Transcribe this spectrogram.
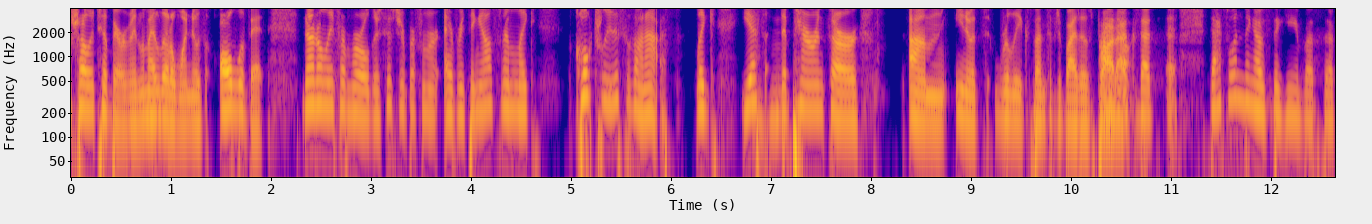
Charlotte Tilbury. My, Mm-hmm. my little one knows all of it, not only from her older sister, but from her everything else. And I'm like, culturally, this is on us. Like, yes, Mhm. the parents are. Um, you know, it's really expensive to buy those products. That's uh, that's one thing I was thinking about the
